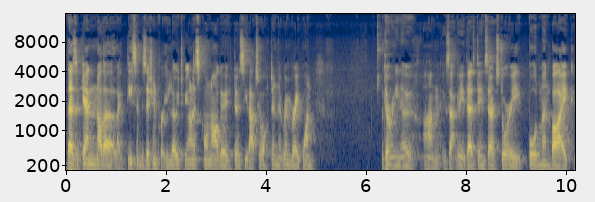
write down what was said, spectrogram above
there's again another like decent position, pretty low to be honest. Colnago, don't see that too often. The rim brake one, don't really know um, exactly. There's Dame Sarah Storey, Boardman bike,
